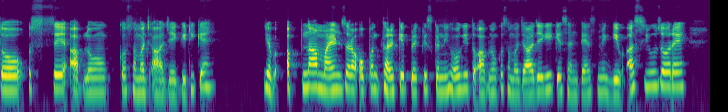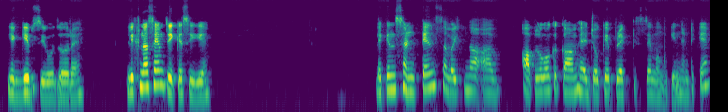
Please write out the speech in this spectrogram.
तो उससे आप लोगों को समझ आ जाएगी, ठीक है? जब अपना माइंड ज़रा ओपन करके प्रैक्टिस करनी होगी तो आप लोगों को समझ आ जाएगी कि सेंटेंस में गिव अस यूज़ हो रहा है या गिव्स यूज़ हो रहा है। लिखना सेम तरीके से ये। लेकिन सेंटेंस समझना आप आप लोगों का काम है जो कि प्रैक्टिस से मुमकिन है ठीक है?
